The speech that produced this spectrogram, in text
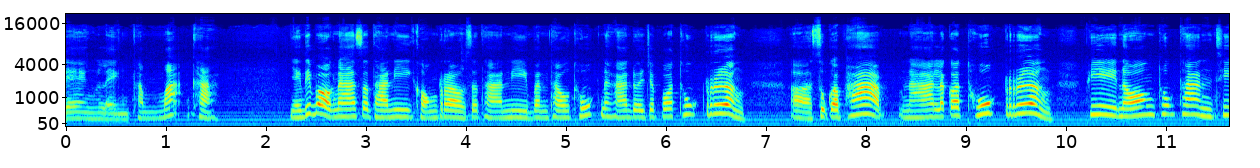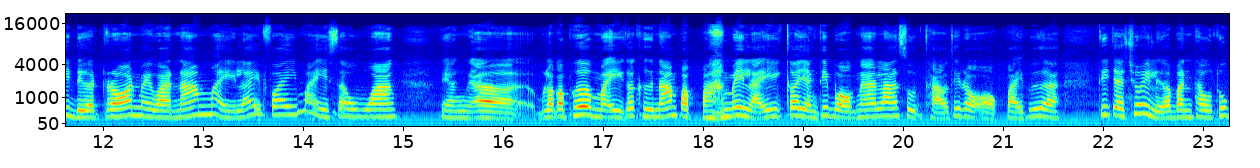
แดงแหล่งธรรมะค่ะ อย่างที่บอกนะคะสถานีของเราสถานีบรรเทาทุกข์นะคะ โดยเฉพาะทุกเรื่องออสุขภาพนะคะแล้วก็ทุกเรื่อง พี่น้องทุกท่านที่เดือดร้อนไม่ว่าน้ำไม่ไหลไฟไม่สว่างอย่างเออแล้วก็เพิ่มมาอีกก็คือน้ำประปาไม่ไหลก็อย่างที่บอกนะล่าสุดข่าวที่เราออกไปเพื่อที่จะช่วยเหลือบรรเทาทุก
